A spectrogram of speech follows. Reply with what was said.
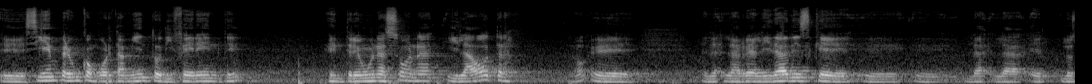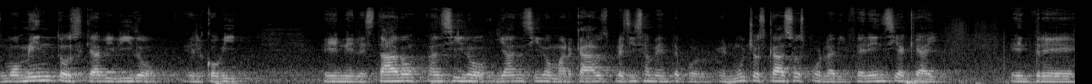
eh, siempre un comportamiento diferente entre una zona y la otra. Eh, la, realidad es que eh, los momentos que ha vivido el COVID en el Estado han sido, ya han sido marcados precisamente por, en muchos casos, por la diferencia que hay entre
